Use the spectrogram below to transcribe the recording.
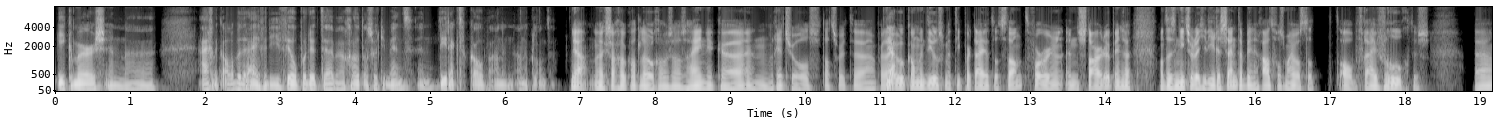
e-commerce en uh, eigenlijk alle bedrijven die veel producten hebben, een groot assortiment en direct verkopen aan hun, aan hun klanten. Ja, ik zag ook wat logo's als Heineken en Rituals, dat soort uh, partijen. Hoe komen deals met die partijen tot stand voor een, een start-up? En zo? Want het is niet zo dat je die recent hebt binnengehaald. Volgens mij was dat al vrij vroeg. Dus uh,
